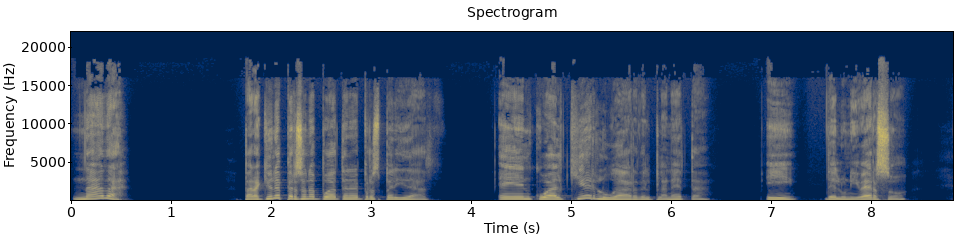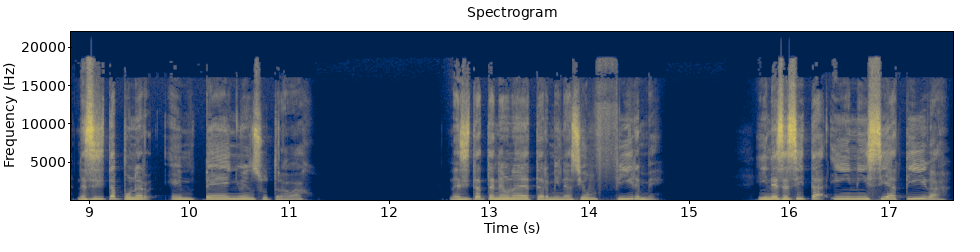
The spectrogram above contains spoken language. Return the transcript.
Nada. Para que una persona pueda tener prosperidad en cualquier lugar del planeta y del universo, necesita poner empeño en su trabajo necesita tener una determinación firme y necesita iniciativa.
